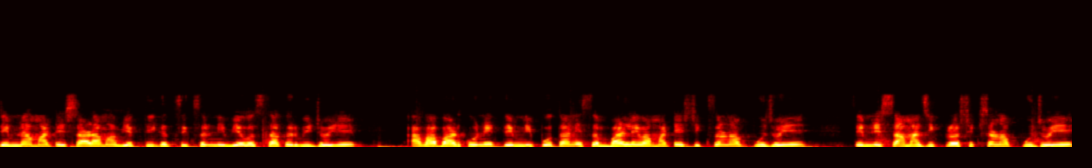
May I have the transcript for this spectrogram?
તેમના માટે શાળામાં વ્યક્તિગત શિક્ષણની વ્યવસ્થા કરવી જોઈએ આવા બાળકોને તેમની પોતાની સંભાળ લેવા માટે શિક્ષણ આપવું જોઈએ, તેમને સામાજિક પ્રશિક્ષણ આપવું જોઈએ,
